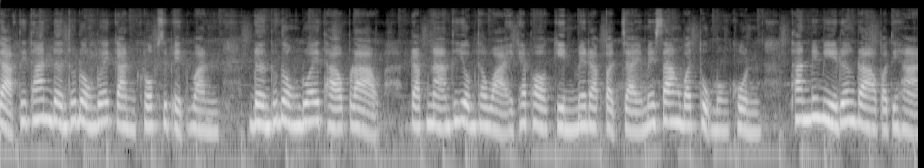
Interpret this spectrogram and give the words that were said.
จากที่ท่านเดินทุดงค์ด้วยกันครบ 11 วัน เดินทุดงค์ด้วยเท้าเปล่า รับน้ำที่โยมถวายแค่พอกินไม่รับปัจจัยไม่สร้างวัตถุมงคล ท่านไม่มีเรื่องราวปฏิหาร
